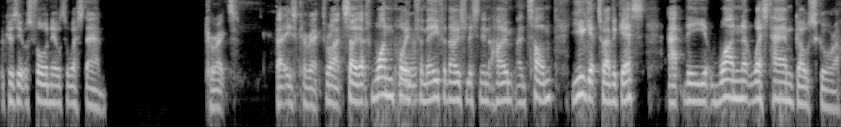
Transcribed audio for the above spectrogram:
because it was 4 0 to West Ham. Correct. That is correct. Right. So that's one point for me for those listening at home. And Tom, you get to have a guess at the one West Ham goal scorer.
